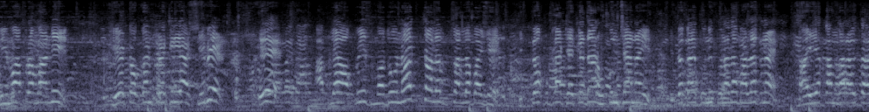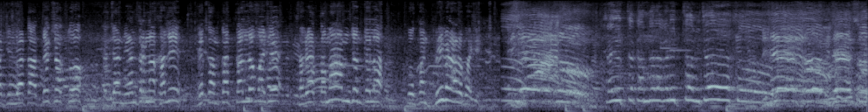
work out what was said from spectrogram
नियमाप्रमाणे हे टोकन प्रक्रिया शिबिर हे आपल्या ऑफिस मधूनच चालत चाललं पाहिजे इथं कुठला ठेकेदार हुकुमशा नाही इथं काय कुणी कुणाचा मालक नाही सहाय्यक कामगार आयुक्त हा जिल्ह्याचा अध्यक्ष असतो त्याच्या नियंत्रणाखाली हे कामकाज चाललं पाहिजे सगळ्या तमाम जनतेला टोकन फ्री मिळालं पाहिजे संयुक्त कामगार आघाडीचा विजय असो विजय असो.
